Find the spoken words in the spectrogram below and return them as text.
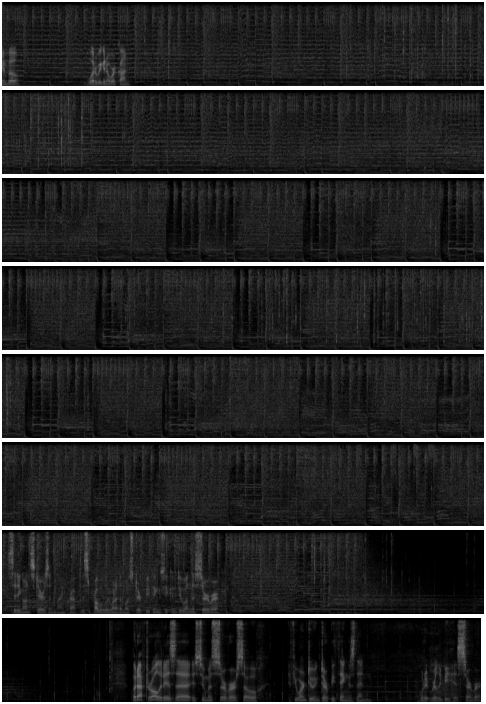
Jimbo, what are we going to work on? Sitting on stairs in Minecraft is probably one of the most derpy things you can do on this server. But after all, it is uh, Isuma's server, so if you weren't doing derpy things, then would it really be his server?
